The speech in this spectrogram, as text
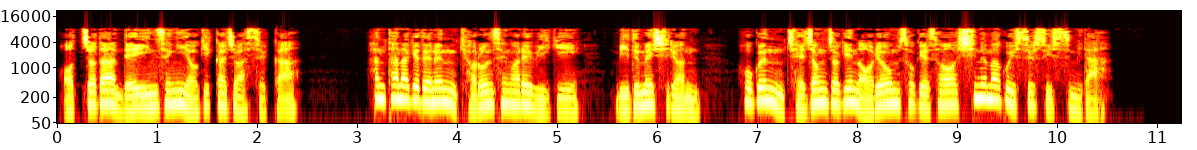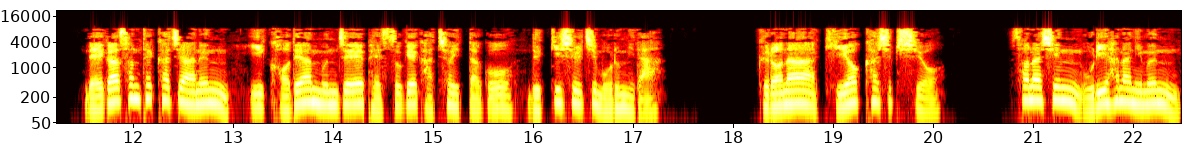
어쩌다 내 인생이 여기까지 왔을까? 한탄하게 되는 결혼 생활의 위기, 믿음의 시련, 혹은 재정적인 어려움 속에서 신음하고 있을 수 있습니다. 내가 선택하지 않은 이 거대한 문제의 뱃속에 갇혀 있다고 느끼실지 모릅니다. 그러나 기억하십시오. 선하신 우리 하나님은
